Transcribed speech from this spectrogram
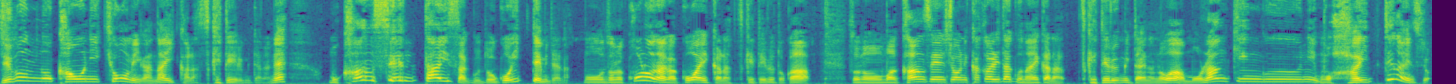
自分の顔に興味がないからつけているみたいなね、もう感染対策どこ行ってみたいな。もうそのコロナが怖いからつけてるとか、そのまあ感染症にかかりたくないからつけてるみたいなのはもうランキングにもう入ってないんですよ。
